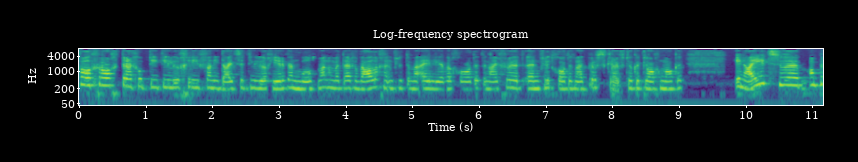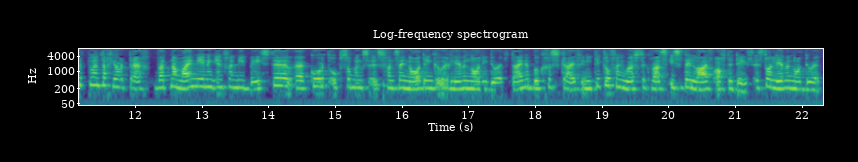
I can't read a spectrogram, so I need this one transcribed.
val graag terug op die teologie van die Duitse teoloog Jürgen Moltmann omdat hy geweldige invloed in my eie lewe gehad het en hy groot invloed gehad het op my proefskryf toe ek dit klaar gemaak het. En hy het so amper 20 jaar terug wat na my mening een van die beste uh, kort opsommings is van sy nadenke oor lewe na die dood. Hy het 'n boek geskryf en die titel van die hoofstuk was Is there life after death? Is daar lewe na dood?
